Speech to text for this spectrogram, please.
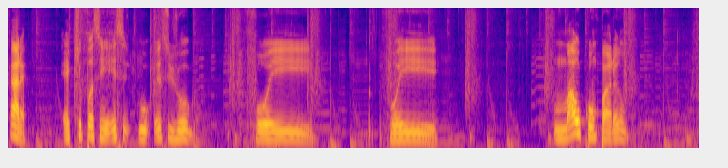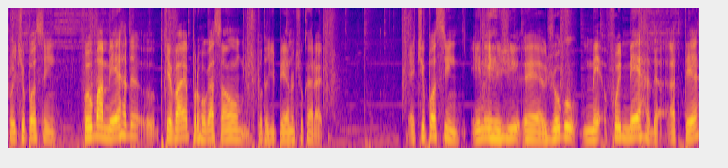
Cara, é tipo assim, esse, o, esse jogo foi. Foi mal comparando, foi tipo assim, foi uma merda, porque vai a prorrogação, disputa de pênalti o caralho. É tipo assim, energia, é, o jogo me, foi merda até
